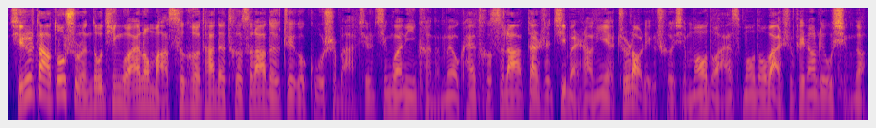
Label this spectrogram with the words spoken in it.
其实大多数人都听过埃隆·马斯克他的特斯拉的这个故事吧？其实尽管你可能没有开特斯拉，但是基本上你也知道这个车型 Model S、Model Y 是非常流行的。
